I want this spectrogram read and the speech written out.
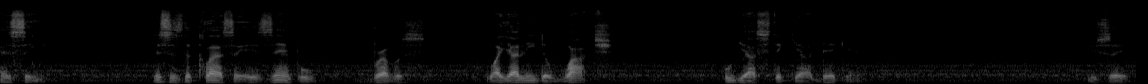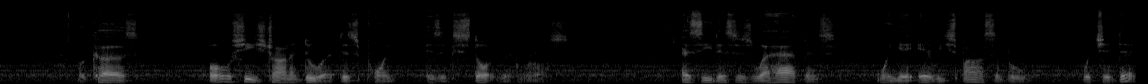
And see, this is the classic example, brothers, why y'all need to watch who y'all stick y'all dick in. You see? Because all she's trying to do at this point is extort Rick Ross. And see, this is what happens when you're irresponsible with your dick.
